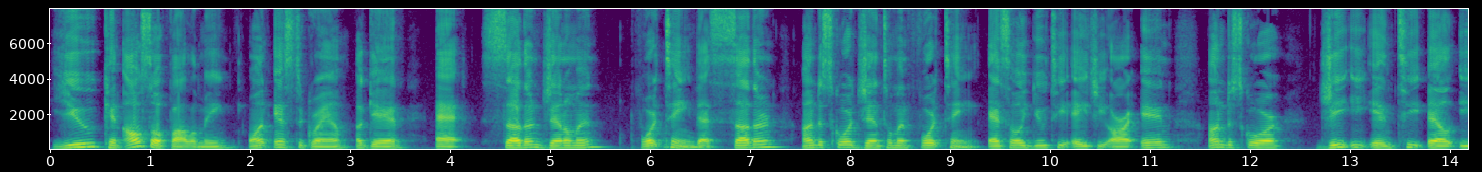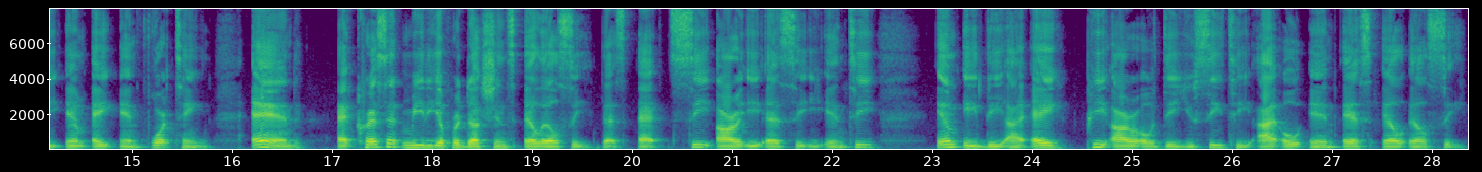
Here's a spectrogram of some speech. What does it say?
You can also follow me on Instagram again at Southern Gentleman 14. That's Southern underscore Gentleman 14. S O U T H E R N underscore G E N T L E M A N 14. And at Crescent Media Productions LLC. That's at C R E S C E N T M E D I A P R O D U C T I O N S L L C.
